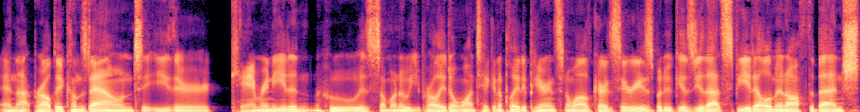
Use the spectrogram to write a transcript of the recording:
And that probably comes down to either Cameron Eden, who is someone who you probably don't want taking a plate appearance in a wild card series, but who gives you that speed element off the bench,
